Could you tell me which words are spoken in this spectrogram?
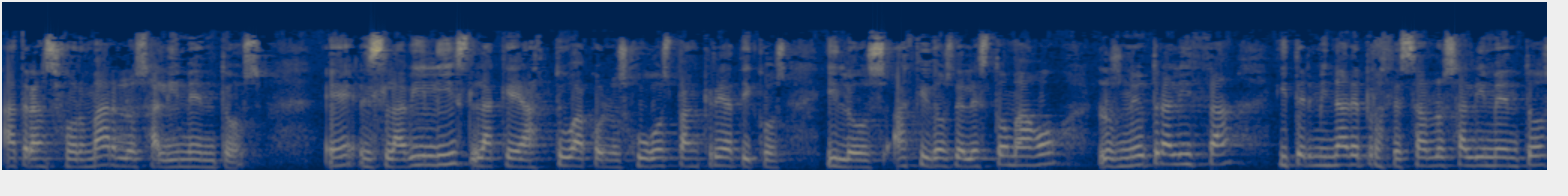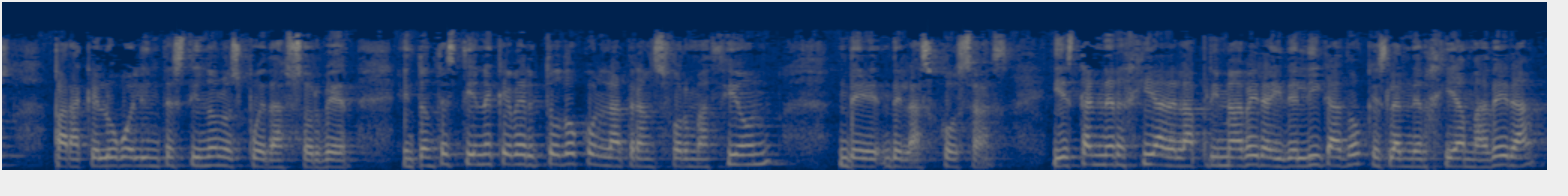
a transformar los alimentos. ¿Eh? Es la bilis la que actúa con los jugos pancreáticos y los ácidos del estómago, los neutraliza y termina de procesar los alimentos para que luego el intestino los pueda absorber. Entonces tiene que ver todo con la transformación de, de las cosas. Y esta energía de la primavera y del hígado, que es la energía madera,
